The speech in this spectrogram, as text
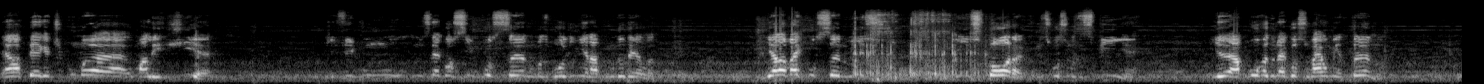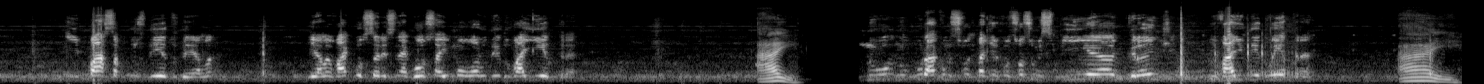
ela pega tipo uma, uma alergia que fica um- uns negocinhos coçando, umas bolinhas na bunda dela. E ela vai coçando isso e estoura, como se fosse umas espinhas. E a porra do negócio vai aumentando e passa pros dedos dela. E ela vai coçando esse negócio, aí uma hora o dedo vai e entra. Ai. No, no buraco, como se, fosse, imagina, como se fosse uma espinha grande, e vai e o dedo entra. Ai.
